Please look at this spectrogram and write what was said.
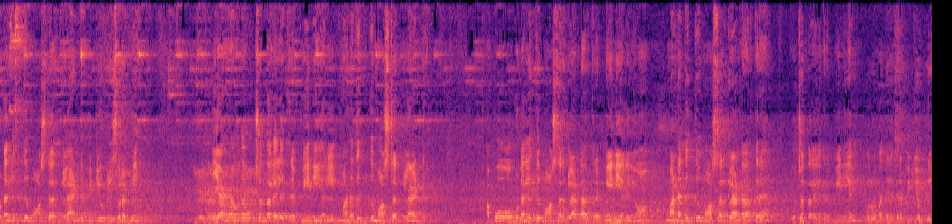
உடலுக்கு மாஸ்டர் கிளாண்ட் பிட்யூட்ரி சுரப்பி. ஏழாவது உச்சந்தலையில் இருக்கிற பீனியல் மனதுக்கு மாஸ்டர் கிளாண்ட். அப்போது உடலுக்கு மாஸ்டர் கிளாண்டாக இருக்கிற பீனியலையும் மனதுக்கு மாஸ்டர் கிளாண்டாக இருக்கிற உச்சந்தலையில் இருக்கிற பீனியல் பூர்வ மத்தியில் இருக்கிற பிட்யூட்ரி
